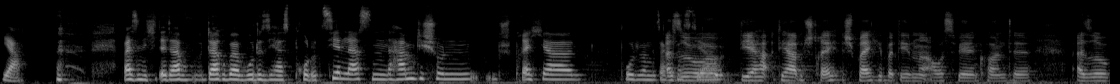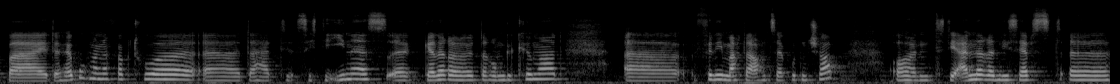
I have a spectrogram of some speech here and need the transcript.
ja, weiß ich nicht, da, darüber, wo du sie hast produzieren lassen, haben die schon Sprecher, wo du dann gesagt also, hast, ja? Also die, die haben Sprecher, bei denen man auswählen konnte. Also bei der Hörbuchmanufaktur, äh, da hat sich die Ines äh, generell darum gekümmert. Äh, Finny macht da auch einen sehr guten Job. Und die anderen, die selbst, äh,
